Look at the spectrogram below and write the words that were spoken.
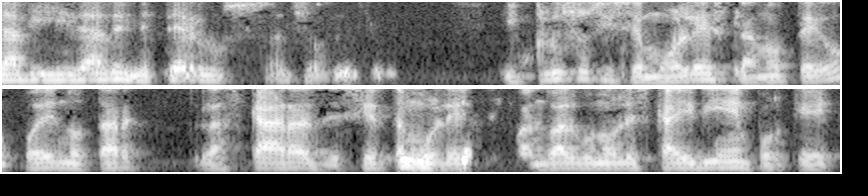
habilidad de meterlos al show. Incluso si se molesta, ¿no, Teo? Puedes notar las caras de cierta molestia cuando algo no les cae bien, porque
